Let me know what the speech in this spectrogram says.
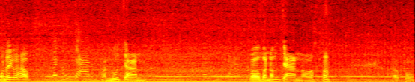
มันเล็กแล้วครับบรรนุจานมันนู้จานบรรนุจานว่ามันน้องจานเนาะครับผม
